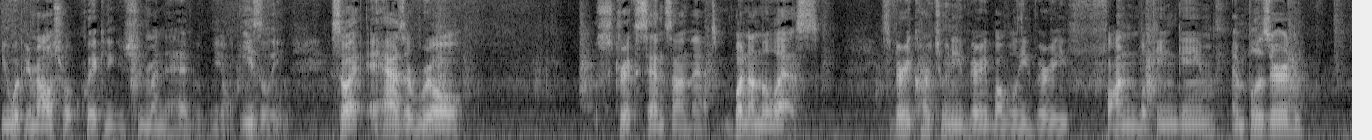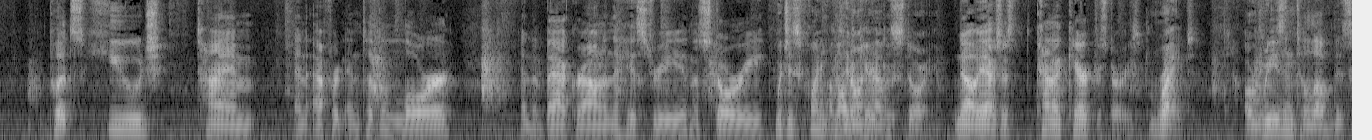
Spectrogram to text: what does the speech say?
you whip your mouse real quick and you can shoot them right in the head, you know, easily. So it, it has a real strict sense on that. But nonetheless, it's very cartoony, very bubbly, very fun-looking game. And Blizzard puts huge time and effort into the lore and the background and the history and the story. Which is funny because they the don't have a story. No, yeah, it's just kind of character stories. Right. A reason to love this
